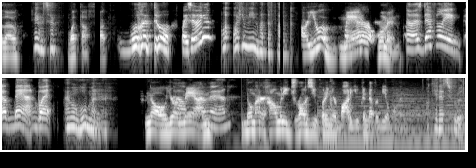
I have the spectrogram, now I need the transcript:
Hello. Hey, what's up? What the fuck? What the? Wait, say that again? What What do you mean? What the fuck? Are you a man or a woman? No, that's definitely a, a man, but I'm a woman. No, you're no, a oh, you're man. man. No matter how many drugs you put in your body, you can never be a woman. Okay, that's rude.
